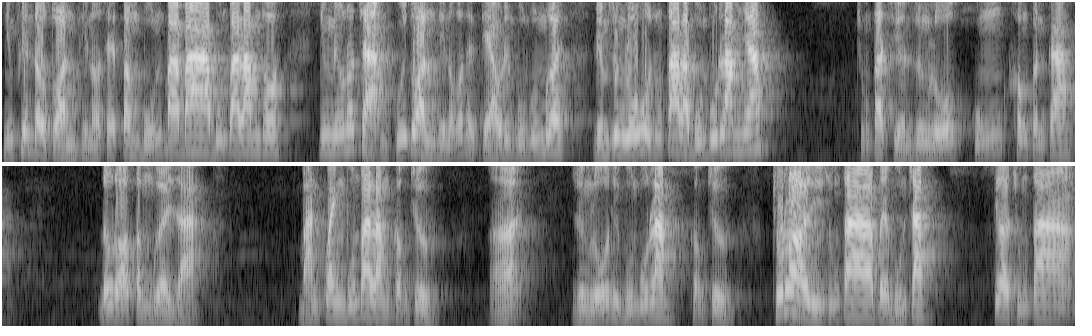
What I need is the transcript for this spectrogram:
những phiên đầu tuần thì nó sẽ tầm 433 435 thôi. Nhưng nếu nó chạm cuối tuần thì nó có thể kéo đến 440 điểm dừng lỗ của chúng ta là 445 nhé. Chúng ta chuyển dừng lỗ cũng không cần cao. Đâu đó tầm 10 giá. Bán quanh 435 cộng trừ. Đấy. dừng lỗ thì 445 cộng trừ chốt lời thì chúng ta về 400 tức là chúng ta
